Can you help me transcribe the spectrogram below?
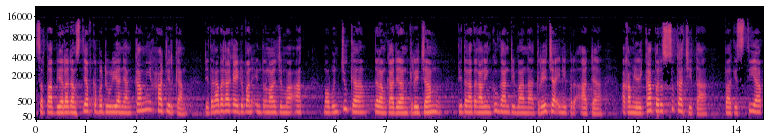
serta biarlah dalam setiap kepedulian yang kami hadirkan di tengah-tengah kehidupan internal jemaat maupun juga dalam kehadiran gerejamu di tengah-tengah lingkungan di mana gereja ini berada akan menjadi kabar sukacita bagi setiap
